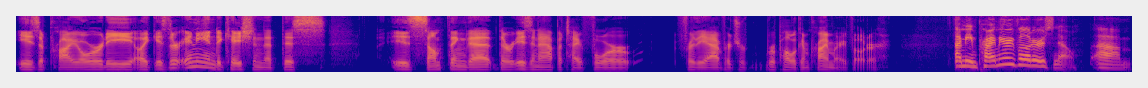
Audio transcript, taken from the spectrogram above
is a priority? Like, is there any indication that this is something that there is an appetite for for the average Republican primary voter? I mean, primary voters, no. Um,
